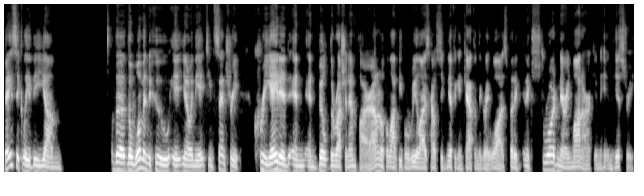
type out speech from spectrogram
Basically, the um, the the woman who you know in the 18th century created and and built the Russian Empire. I don't know if a lot of people realize how significant Catherine the Great was, but a, an extraordinary monarch in in history.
